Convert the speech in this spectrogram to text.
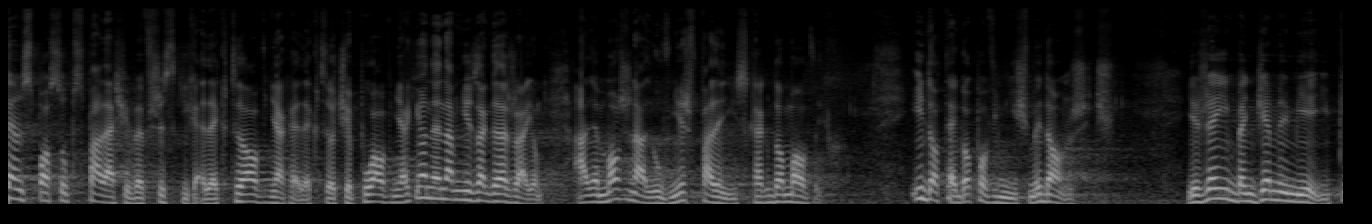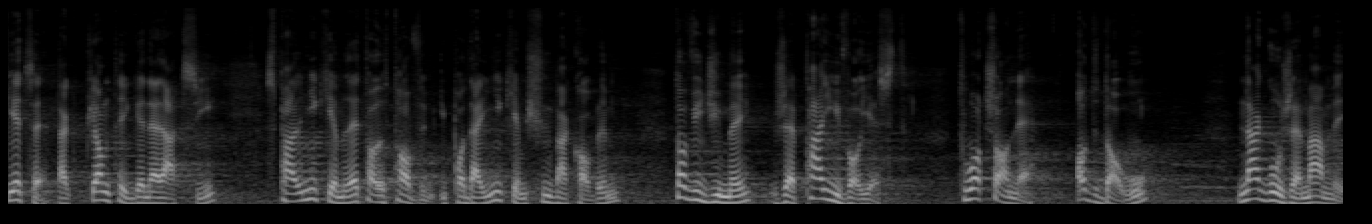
Ten sposób spala się we wszystkich elektrowniach, elektrociepłowniach i one nam nie zagrażają, ale można również w paleniskach domowych. I do tego powinniśmy dążyć. Jeżeli będziemy mieli piece tak piątej generacji z palnikiem retortowym i podajnikiem ślimakowym, to widzimy, że paliwo jest tłoczone od dołu, na górze mamy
